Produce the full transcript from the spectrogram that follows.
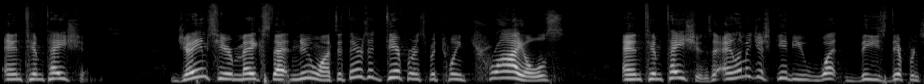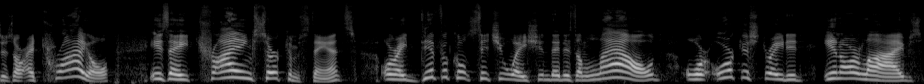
and temptations. James here makes that nuance that there's a difference between trials and temptations. And let me just give you what these differences are. A trial is a trying circumstance or a difficult situation that is allowed or orchestrated in our lives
